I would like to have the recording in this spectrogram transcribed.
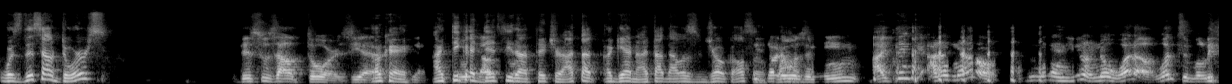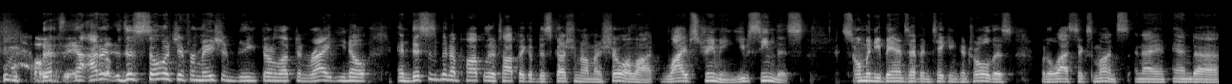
was this outdoors? This was outdoors, yeah. Okay, yeah. I think I did see that picture. I thought again, I thought that was a joke. Also, You thought Wow. it was a meme? I think I don't know. Man, you don't know what uh, what to believe. That's. I don't. There's so much information being thrown left and right, you know. And this has been a popular topic of discussion on my show a lot. Live streaming. You've seen this. So many bands have been taking control of this for the last six months, and I and uh,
